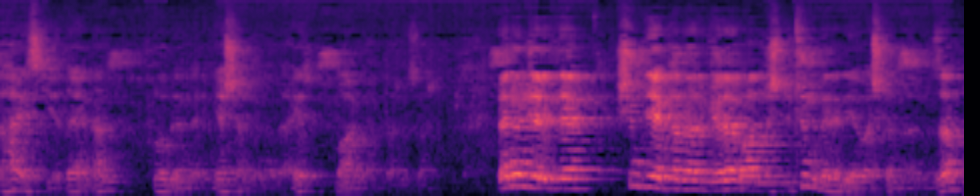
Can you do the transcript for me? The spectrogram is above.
daha eskiye dayanan problemlerin yaşandığına dair malumatlarımız var. Ben öncelikle şimdiye kadar görev almış bütün belediye başkanlarımıza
